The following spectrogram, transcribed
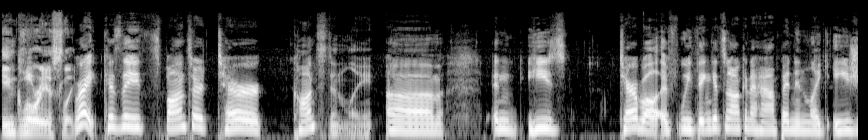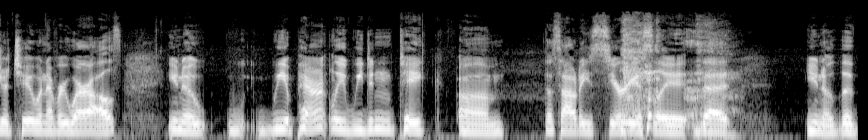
ingloriously Right, because they sponsor terror constantly. Um, and he's terrible. If we think it's not going to happen in like Asia too and everywhere else, you know, w- we apparently we didn't take um, the Saudis seriously that you know the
